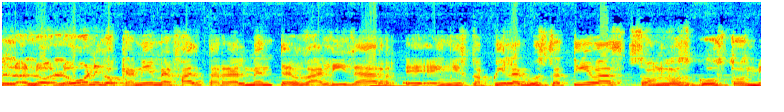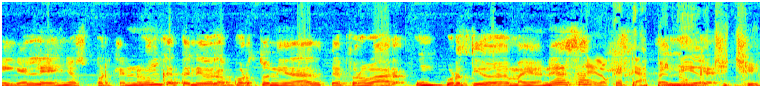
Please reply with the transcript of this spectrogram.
lo, lo- lo único que a mí me falta realmente validar eh, en mis papilas gustativas son los gustos migueleños, porque nunca he tenido la oportunidad de probar un curtido de mayonesa. De lo que te has Y perdido, nunca- chichi.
